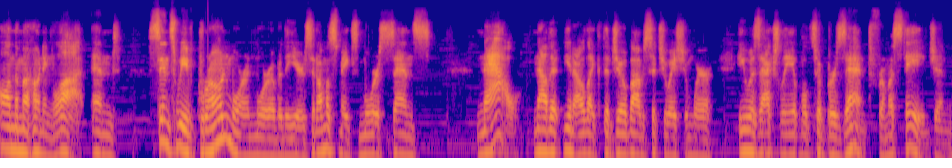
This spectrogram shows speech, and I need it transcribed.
on the Mahoning lot. And since we've grown more and more over the years, it almost makes more sense now. Now that, you know, like the Joe Bob situation where he was actually able to present from a stage and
